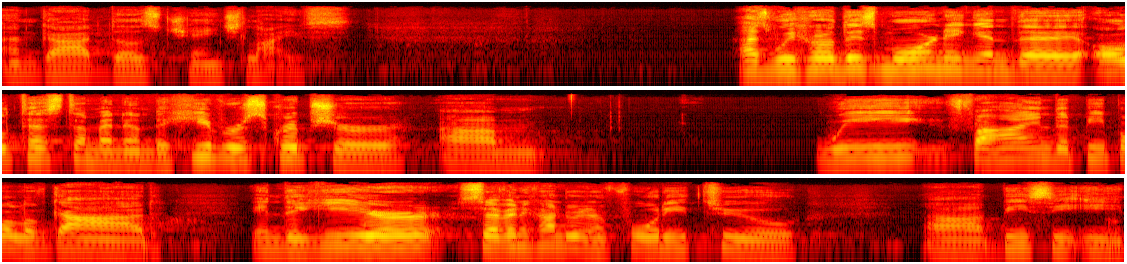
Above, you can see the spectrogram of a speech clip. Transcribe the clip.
and God does change lives. As we heard this morning in the Old Testament and the Hebrew scripture, um, we find the people of God in the year 742 uh, BCE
